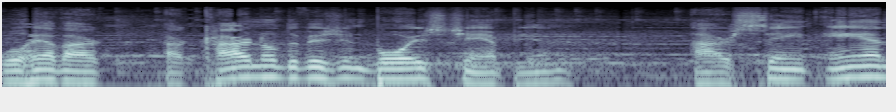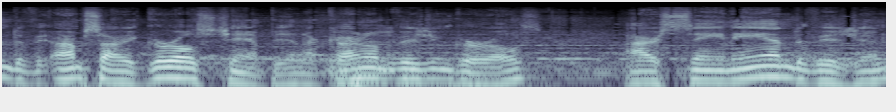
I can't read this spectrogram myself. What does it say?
we'll have our our Cardinal Division boys champion, our St. Anne, I'm sorry, girls champion, our Cardinal mm-hmm. Division girls, our St. Anne division,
